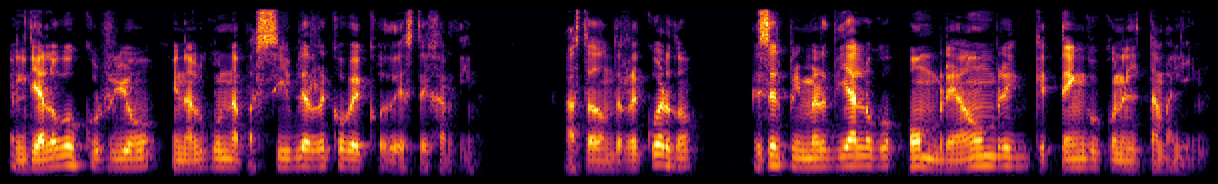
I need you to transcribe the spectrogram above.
el diálogo ocurrió en algún apacible recoveco de este jardín. Hasta donde recuerdo, es el primer diálogo hombre a hombre que tengo con el tamalín.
